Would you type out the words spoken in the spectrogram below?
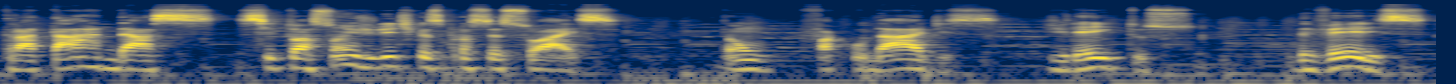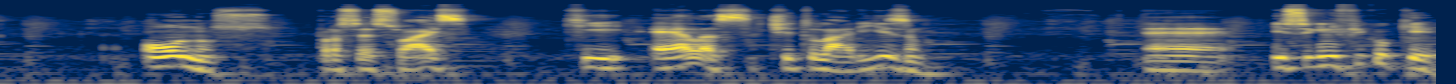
tratar das situações jurídicas processuais, então faculdades, direitos, deveres, ônus processuais que elas titularizam, é, isso significa o quê?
